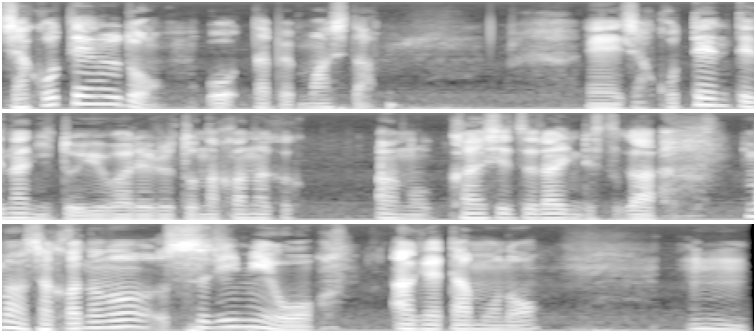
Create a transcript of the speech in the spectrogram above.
じゃこ天うどんを食べました。えー、じゃこ天って何と言われるとなかなかあの返しづらいんですが、まあ、魚のすり身を揚げたもの、うん、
